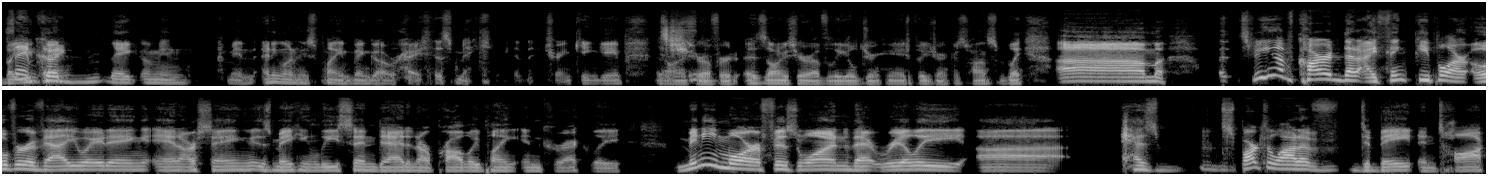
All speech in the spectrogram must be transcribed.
but Same you could thing. make. I mean, I mean, anyone who's playing bingo right is making it a drinking game. As long as you're over, as long as you're of legal drinking age, please drink responsibly. Um, speaking of card that I think people are over evaluating and are saying is making Lee Sin dead and are probably playing incorrectly. Mini Morph is one that really uh has Mhm. sparked a lot of debate and talk.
